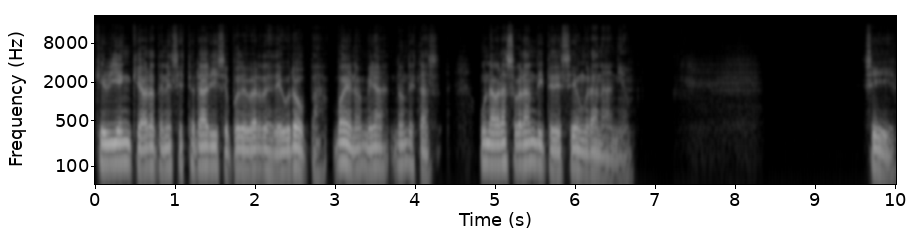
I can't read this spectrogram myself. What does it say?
qué bien que ahora tenés este horario y se puede ver desde Europa. Bueno, mira, ¿dónde estás? Un abrazo grande y te deseo un gran año. Sí,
